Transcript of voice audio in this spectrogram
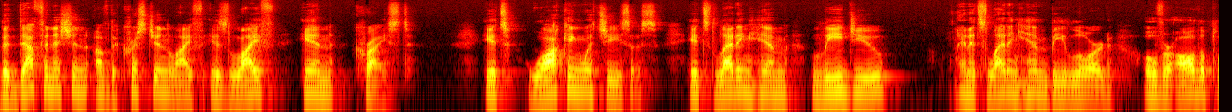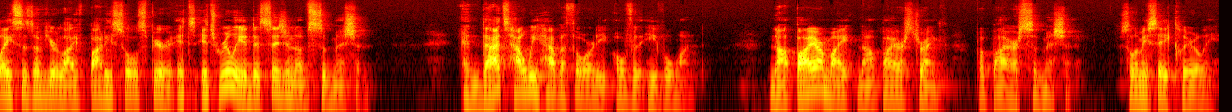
The definition of the Christian life is life in Christ. It's walking with Jesus, it's letting Him lead you, and it's letting Him be Lord over all the places of your life body, soul, spirit. It's, it's really a decision of submission. And that's how we have authority over the evil one. Not by our might, not by our strength, but by our submission. So let me say clearly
